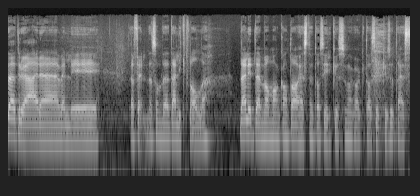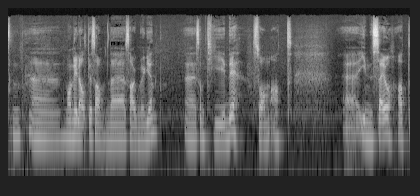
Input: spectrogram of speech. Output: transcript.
det, tror jeg er uh, veldig det er, det, det, det er, likt for alle. Det er litt det med om man kan ta hesten ut av sirkuset, man kan ikke ta sirkus ut av hesten. Uh, man vil alltid savne sagmuggen, uh, samtidig som at uh, Innser jo at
